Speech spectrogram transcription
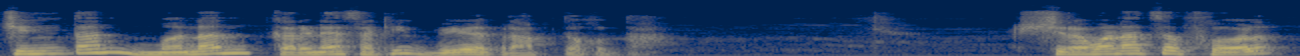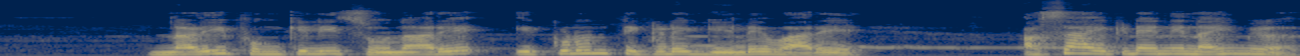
चिंतन मनन करण्यासाठी वेळ प्राप्त होता. श्रवणाचं फळ नळी फुंकिली सोनारे इकडून तिकडे गेले वारे असं ऐकण्याने नाही मिळत.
